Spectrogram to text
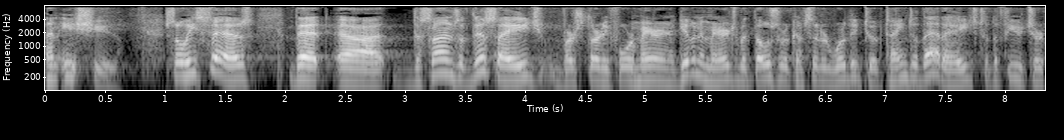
an issue. So he says that uh, the sons of this age, verse 34, marry and are given in marriage, but those who are considered worthy to obtain to that age, to the future,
